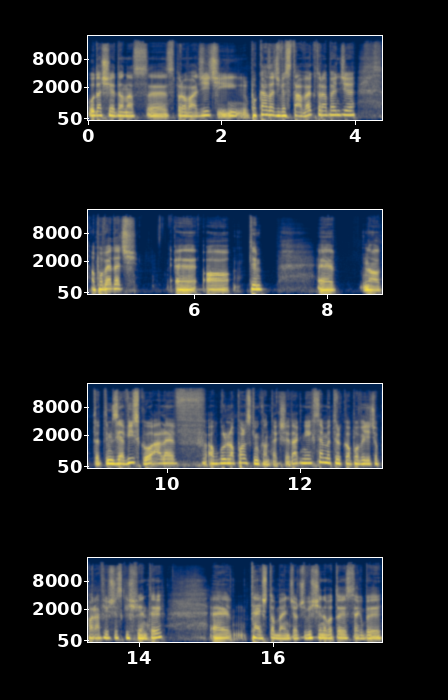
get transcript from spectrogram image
uda się do nas e, sprowadzić i pokazać wystawę, która będzie opowiadać o tym no, tym zjawisku, ale w ogólnopolskim kontekście, tak? Nie chcemy tylko opowiedzieć o parafii Wszystkich Świętych. E, też to będzie oczywiście, no bo to jest jakby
